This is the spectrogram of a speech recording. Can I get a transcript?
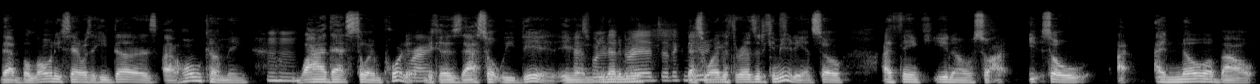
that bologna sandwich that he does at homecoming, Mhm. why that's so important Right. because that's what we did. You know, one you of know the what I mean? of the community. That's one of the threads of the community. And so I think, you know, so I so I, I know about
